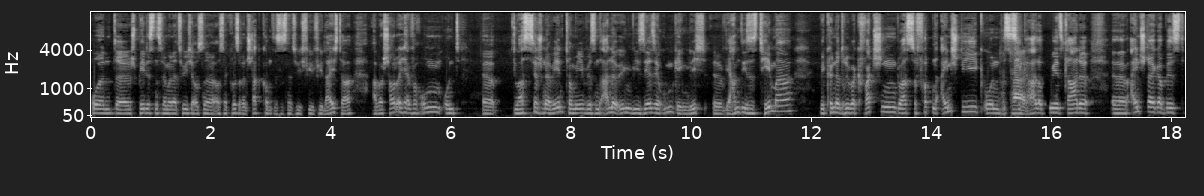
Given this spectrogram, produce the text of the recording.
und äh, spätestens, wenn man natürlich aus einer, aus einer größeren Stadt kommt, ist es natürlich viel, viel leichter. Aber schaut euch einfach um und äh, du hast es ja schon erwähnt, Tommy, wir sind alle irgendwie sehr, sehr umgänglich. Äh, wir haben dieses Thema, wir können darüber quatschen, du hast sofort einen Einstieg und Total. es ist egal, ob du jetzt gerade äh, Einsteiger bist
